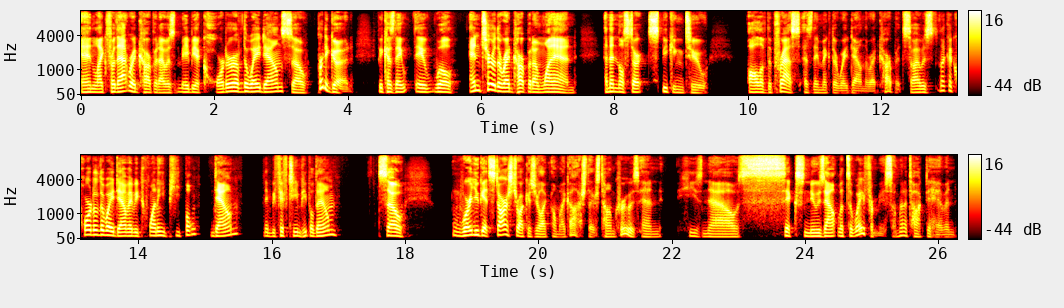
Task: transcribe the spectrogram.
And like for that red carpet i was maybe a quarter of the way down so pretty good because they they will enter the red carpet on one end and then they'll start speaking to all of the press as they make their way down the red carpet. So I was like a quarter of the way down, maybe 20 people down, maybe 15 people down. So where you get starstruck is you're like, oh my gosh, there's Tom Cruise. And he's now six news outlets away from me. So I'm going to talk to him in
